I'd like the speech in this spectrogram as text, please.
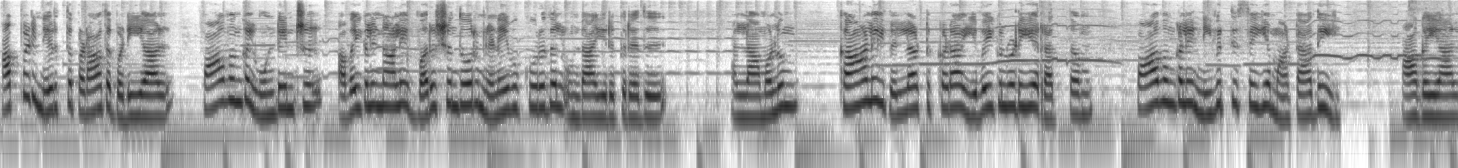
அப்படி நிறுத்தப்படாதபடியால் பாவங்கள் உண்டென்று அவைகளினாலே வருஷந்தோறும் நினைவு கூறுதல் உண்டாயிருக்கிறது. அல்லாமலும் காலை வெள்ளாட்டுக்கடா இவைகளுடைய இரத்தம் பாவங்களை நிவிர்த்தி செய்ய மாட்டாதே. ஆகையால்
